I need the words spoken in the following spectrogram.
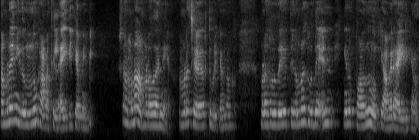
നമ്മുടെ കയ്യിൽ ഇതൊന്നും കാണത്തില്ലായിരിക്കാം മേ ബി പക്ഷെ നമ്മുടെ നമ്മുടെ തന്നെയാണ് നമ്മുടെ ചേർത്ത് പിടിക്കണം. നമ്മൾ നമ്മുടെ ഹൃദയത്തിൽ നമ്മുടെ ഹൃദയം ഇങ്ങനെ പുറന്നു നോക്കി അവരായിരിക്കണം.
